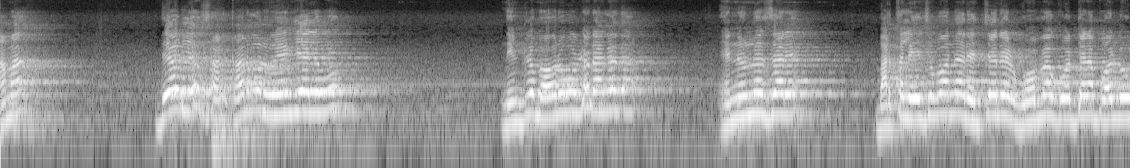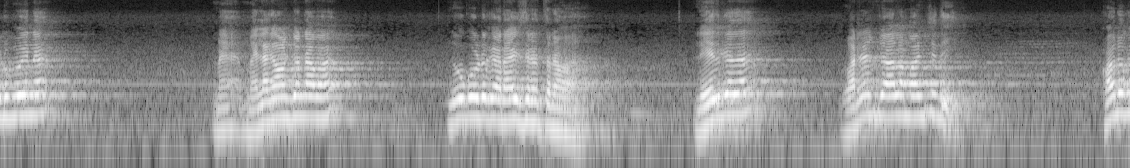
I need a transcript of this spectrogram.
అమ్మా దేవుడు చేస్తాడు. కనుక నువ్వేం చేయలేవు? నీ ఇంట్లో మౌనంగా ఉంటున్నాం కదా. ఎన్ని ఉన్నా సరే భర్త లేచిపోయినా రెచ్చారు గోమ కొట్టినా పళ్ళు ఊడిపోయినా. మె మెల్లగా ఉంటున్నావా? నువ్వు కూడా రైస్ ఎత్తున్నావా లేదు కదా. వర్ణం చాలా మంచిది. కనుక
